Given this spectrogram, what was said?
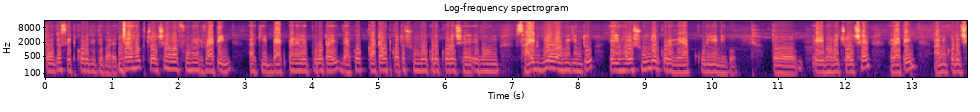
তোমাকে সেট করে দিতে পারে। যাই হোক, চলছে আমার ফোনের র্যাপিং আর কি ব্যাক প্যানেলে পুরোটাই। দেখো কাট আউট কত সুন্দর করে করেছে এবং সাইডগুলোও আমি কিন্তু এইভাবে সুন্দর করে র্যাপ করিয়ে নিব। তো, এইভাবে চলছে র্যাপিং আমি করেছি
